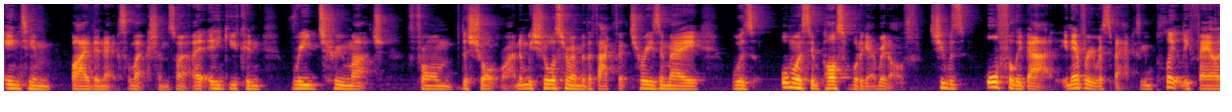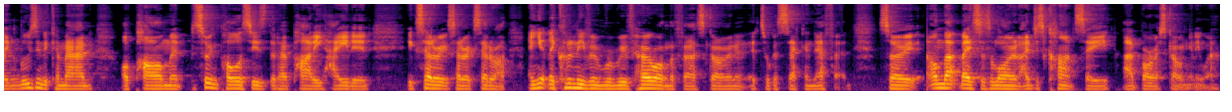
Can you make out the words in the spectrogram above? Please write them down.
end him by the next election. So I, I think you can read too much from the short run. And we should also remember the fact that Theresa May was almost impossible to get rid of. She was awfully bad in every respect, completely failing, losing the command of parliament, pursuing policies that her party hated, etc., etc., etc. And yet they couldn't even remove her on the first go, and it, it, took a second effort. So on that basis alone, I just can't see uh, Boris going anywhere.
